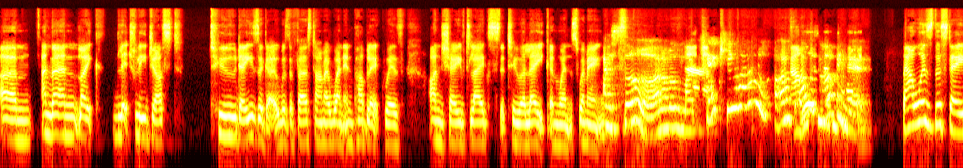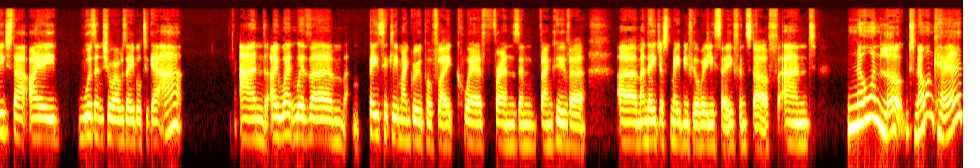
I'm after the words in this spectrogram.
Um, and then, like, literally just two days ago was the first time I went in public with unshaved legs to a lake and went swimming. I saw, and I was like, check you out. I was, I was loving it. That was the stage that I wasn't sure I was able to get at. And I went with um, basically my group of like queer friends in Vancouver. Um, and they just made me feel really safe and stuff. And no one looked, no one cared.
